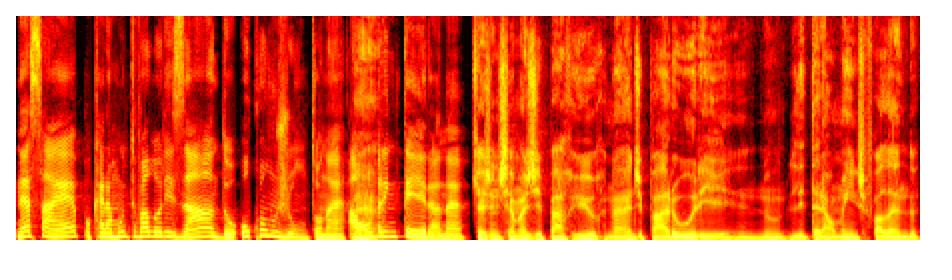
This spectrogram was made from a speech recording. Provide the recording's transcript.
Nessa época era muito valorizado o conjunto, né? A é, obra inteira, né? Que a gente chama de parure, né? De parure, no, literalmente falando.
